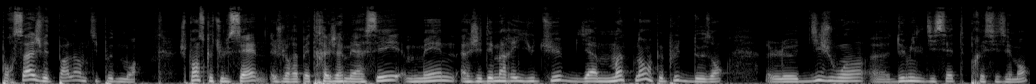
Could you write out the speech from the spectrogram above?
Pour ça, je vais te parler un petit peu de moi. Je pense que tu le sais, je le répéterai jamais assez, mais euh, j'ai démarré YouTube il y a maintenant un peu plus de deux ans, le 10 juin 2017 euh, précisément.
